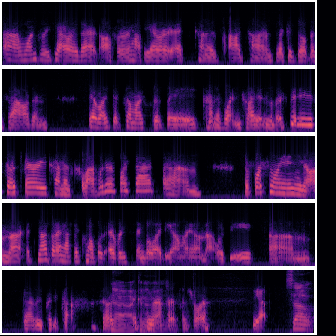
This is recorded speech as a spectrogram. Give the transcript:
uh, one for each hour that offer happy hour at kind of odd times. So I could build this out, and they liked it so much that they kind of went and tried it in other cities. So it's very kind of collaborative like that. Um, so fortunately, you know, I'm not. It's not that I have to come up with every single idea on my own. That would be um, that would be pretty tough. So it's, Yeah, I it's can team imagine. effort for sure. Yeah. So,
